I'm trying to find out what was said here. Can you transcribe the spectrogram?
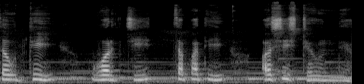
चौथी वरची चपाती अशीच ठेवून द्या.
